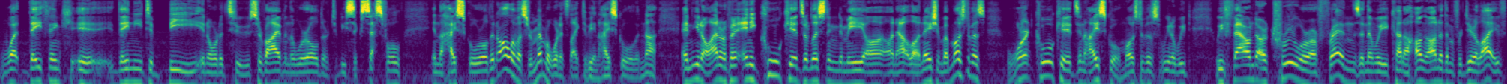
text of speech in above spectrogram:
what they think they need to be in order to survive in the world or to be successful in the high school world. And all of us remember what it's like to be in high school and not. And you know, I don't know if any cool kids are listening to me on, on Outlaw Nation, but most of us weren't cool kids in high school. Most of us, you know, we we found our crew or our friends, and then we kind of hung on to them for dear life,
